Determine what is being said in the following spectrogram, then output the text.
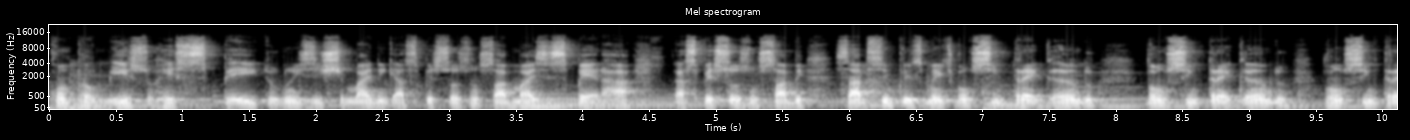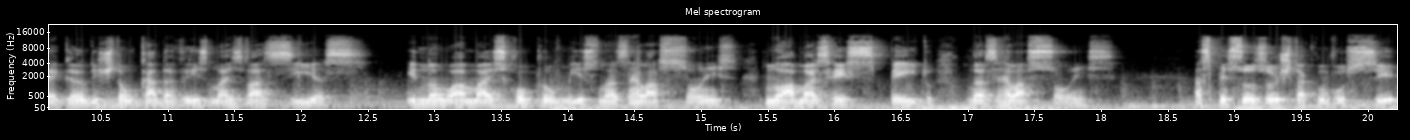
compromisso, respeito, não existe mais ninguém, as pessoas não sabem mais esperar, as pessoas não sabem, sabe, simplesmente vão se entregando, vão se entregando, vão se entregando e estão cada vez mais vazias. E não há mais compromisso nas relações, não há mais respeito nas relações. As pessoas hoje estão com você,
